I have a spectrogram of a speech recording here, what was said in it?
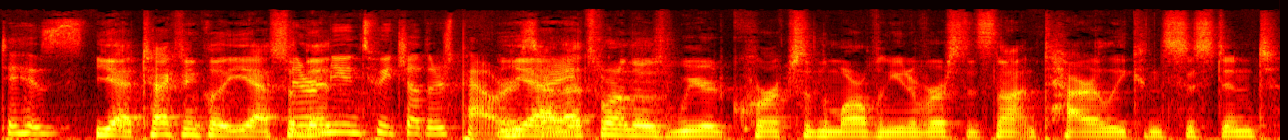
To his yeah technically yeah so they're that, immune to each other's powers yeah right? that's one of those weird quirks of the marvel universe that's not entirely consistent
